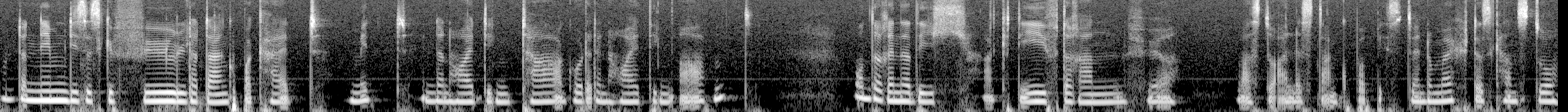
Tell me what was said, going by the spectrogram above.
Und dann nimm dieses Gefühl der Dankbarkeit mit in den heutigen Tag oder den heutigen Abend und erinnere dich aktiv daran, für was du alles dankbar bist. Wenn du möchtest, kannst du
